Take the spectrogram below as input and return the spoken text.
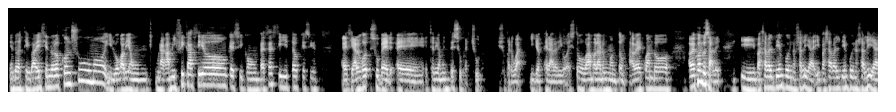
Entonces te iba diciendo los consumos y luego había una gamificación, que sí, con pececitos, que sí. Es decir, algo súper, eh, estéticamente súper chulo y súper guay. Y yo esperaba, digo, esto va a molar un montón, a ver cuándo, a ver cuándo sale. Y pasaba el tiempo y no salía, y pasaba el tiempo y no salía.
